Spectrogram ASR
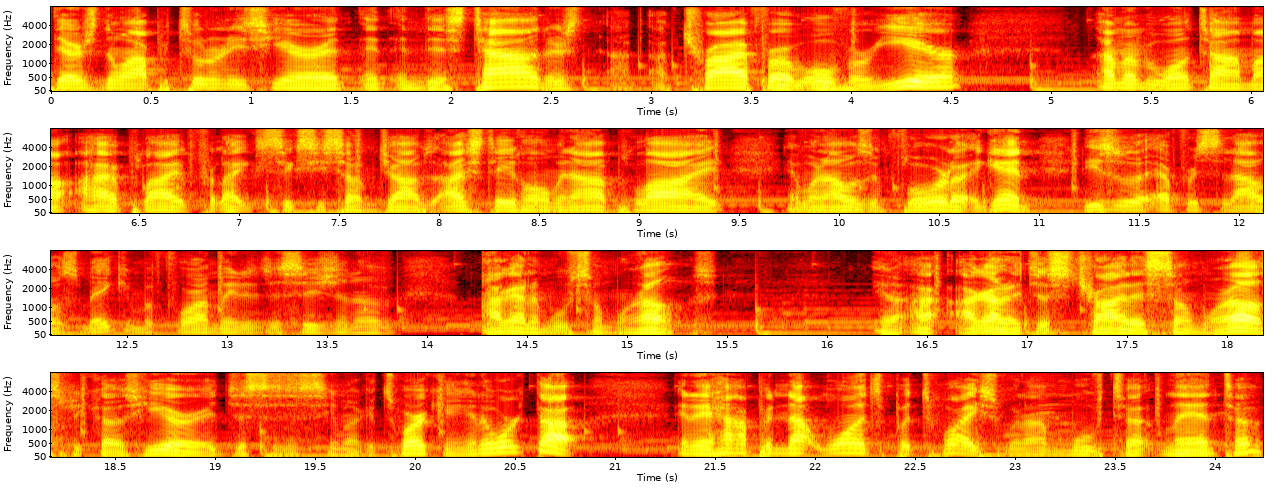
there's no opportunities here in, in, in this town there's i've tried for over a year I remember one time I, I applied for like 60 some jobs. I stayed home and I applied. And when I was in Florida, again, these were the efforts that I was making before I made a decision of I got to move somewhere else. You know, I, I got to just try this somewhere else because here it just doesn't seem like it's working. And it worked out. And it happened not once but twice. When I moved to Atlanta,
